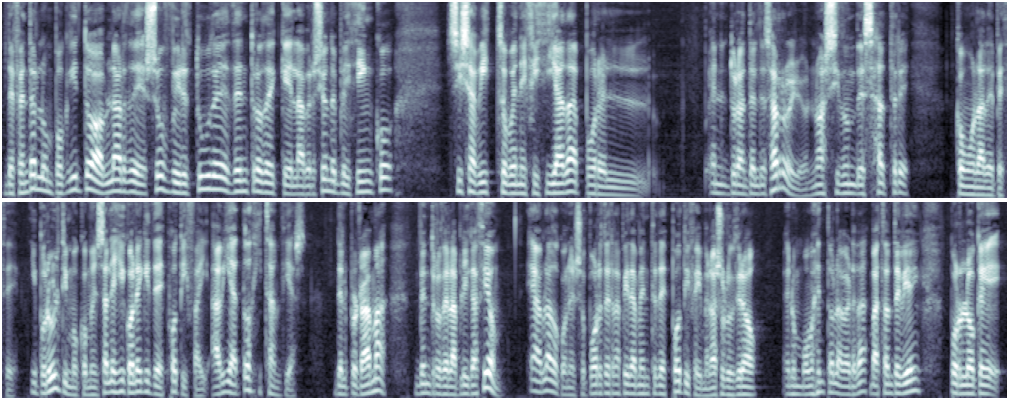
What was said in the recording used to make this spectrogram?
Defenderlo un poquito, hablar de sus virtudes dentro de que la versión de Play 5 sí se ha visto beneficiada por el durante el desarrollo. No ha sido un desastre como la de PC. Y por último, comensales y X de Spotify. Había dos instancias del programa dentro de la aplicación. He hablado con el soporte rápidamente de Spotify y me lo ha solucionado en un momento, la verdad, bastante bien, por lo que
